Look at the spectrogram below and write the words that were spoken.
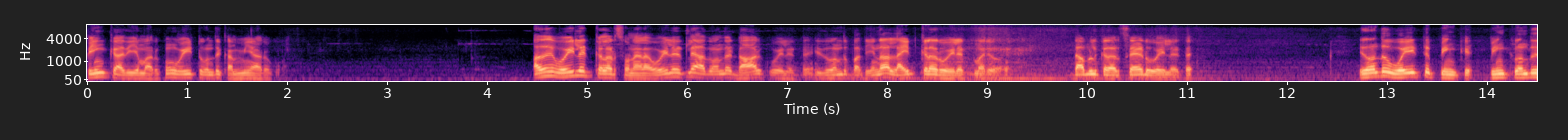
பிங்க் அதிகமாக இருக்கும். ஒயிட் வந்து கம்மியாக இருக்கும். அதே ஒய்லெட் கலர் சொன்னேன்ல. ஒய்லெட்லேயே அது வந்து டார்க் ஒய்லெட்டு இது வந்து பார்த்திங்கன்னா லைட் கலர் ஒய்லெட் மாதிரி வரும். டபுள் கலர் சேடு ஒய்லெட்டு இது வந்து ஒயிட்டு பிங்க்கு பிங்க் வந்து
